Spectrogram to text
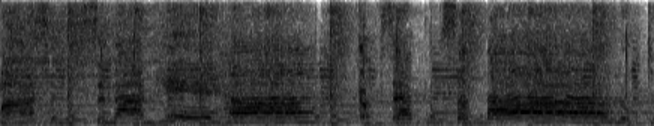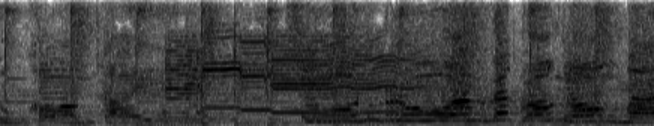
มาสนุกสนานเฮฮากับแซบสตาร์ลูกทุ่งของไทย ศูนย์รวมนักร้องน้องใหม่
